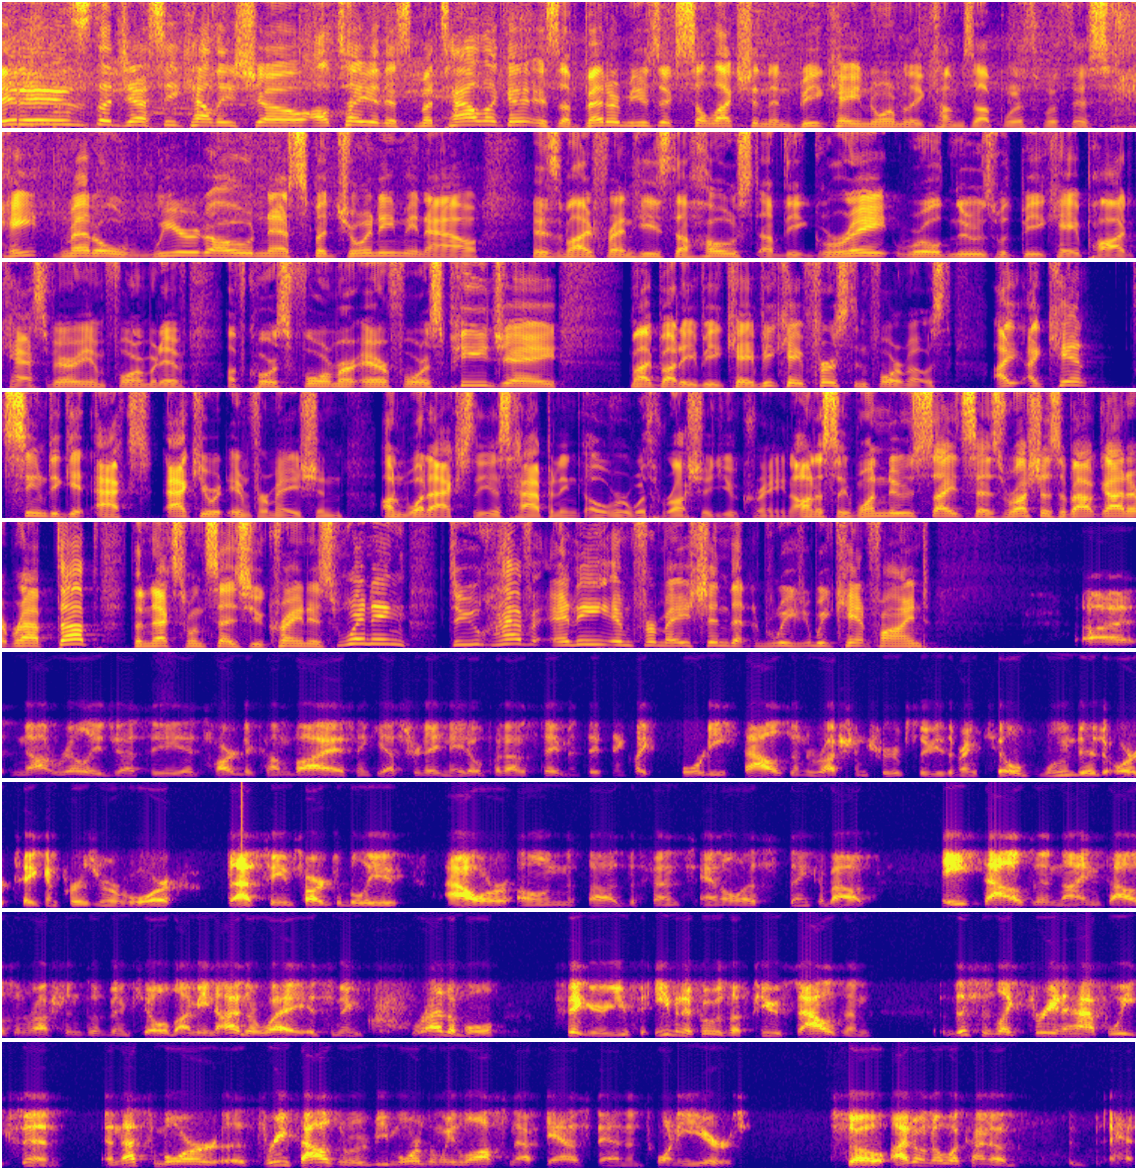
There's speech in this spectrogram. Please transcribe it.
It is the Jesse Kelly Show. I'll tell you this Metallica is a better music selection than BK normally comes up with, with this hate metal weirdo ness. But joining me now is my friend. He's the host of the great World News with BK podcast. Very informative. Of course, former Air Force PJ, my buddy BK. BK, first and foremost, I, I can't seem to get ac- accurate information on what actually is happening over with Russia Ukraine. Honestly, one news site says Russia's about got it wrapped up. The next one says Ukraine is winning. Do you have any information that we, we can't find? Uh, not really, Jesse. It's hard to come by. I think yesterday NATO put out a statement. They think like 40,000 Russian troops have either been killed, wounded, or taken prisoner of war. That seems hard to believe. Our own uh, defense analysts think about 8,000, 9,000 Russians have been killed. I mean, either way, it's an incredible figure. You, even if it was a few thousand, this is like three and a half weeks in. And that's more, uh, 3,000 would be more than we lost in Afghanistan in 20 years. So I don't know what kind of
